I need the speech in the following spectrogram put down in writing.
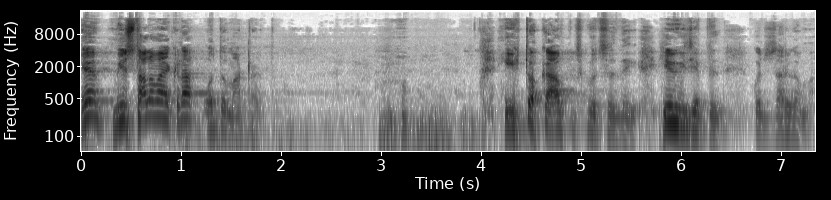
ఏ మీ స్థలమా ఇక్కడ? వద్దు మాట్లాడుతూ ఇటో కావచ్చు కూర్చుంది. ఈవికి చెప్పింది. కొంచెం జరుగమ్మా.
